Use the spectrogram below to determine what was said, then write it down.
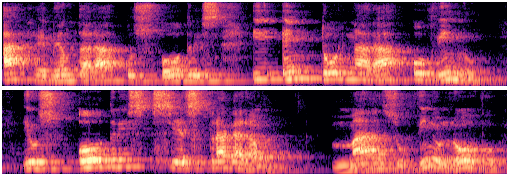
arrebentará os odres e entornará o vinho, e os odres se estragarão. Mas o vinho novo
